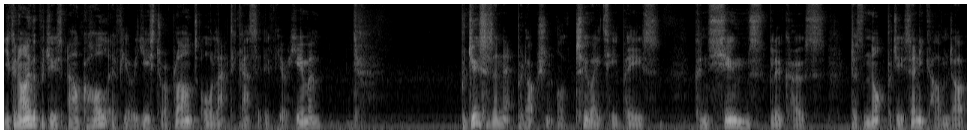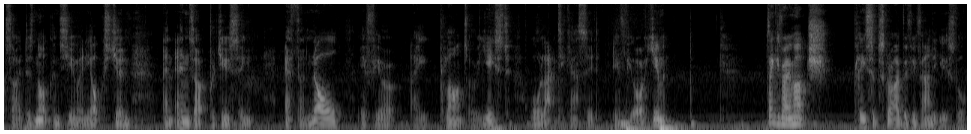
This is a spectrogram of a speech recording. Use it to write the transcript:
You can either produce alcohol if you're a yeast or a plant, or lactic acid if you're a human. Produces a net production of two ATPs, consumes glucose, does not produce any carbon dioxide, does not consume any oxygen, and ends up producing ethanol if you're a plant or a yeast, or lactic acid if you're a human. Thank you very much. Please subscribe if you found it useful.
